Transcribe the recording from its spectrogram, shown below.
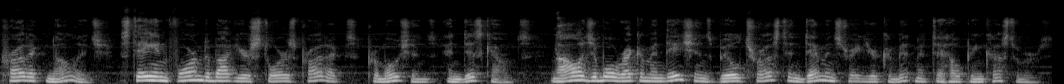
Product knowledge. Stay informed about your store's products, promotions, and discounts. Knowledgeable recommendations build trust and demonstrate your commitment to helping customers.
